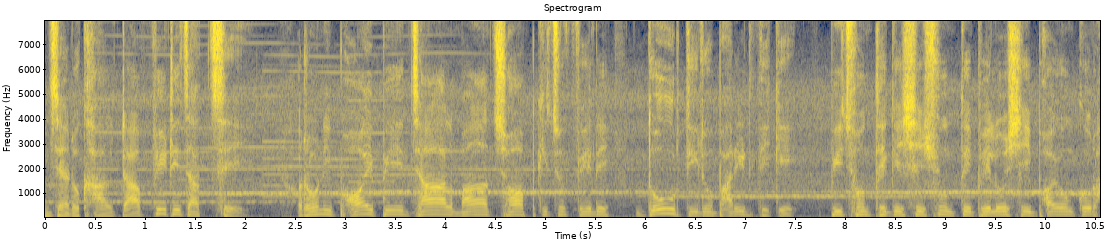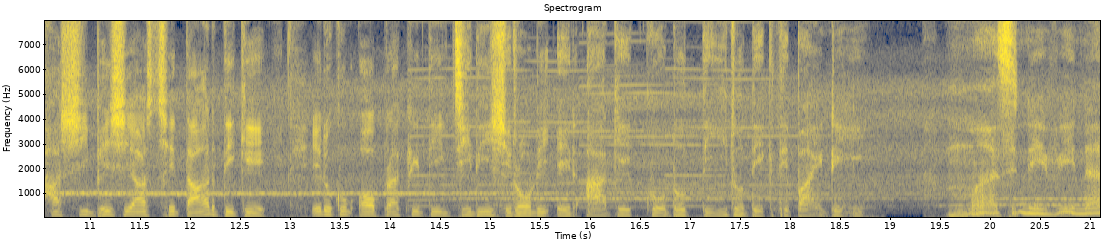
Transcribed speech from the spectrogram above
যেন খালটা ফেটে যাচ্ছে। রনি ভয় পেয়ে জাল, মাছ সব কিছু ফেলে দৌড় দিল বাড়ির দিকে। পিছন থেকে সে শুনতে পেল সেই ভয়ঙ্কর হাসি ভেসে আসছে তার দিকে। এরকম অপ্রাকৃতিক জিনিস রনি এর আগে কোনো দিনও দেখতে পায়নি। মাছ নিবি না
